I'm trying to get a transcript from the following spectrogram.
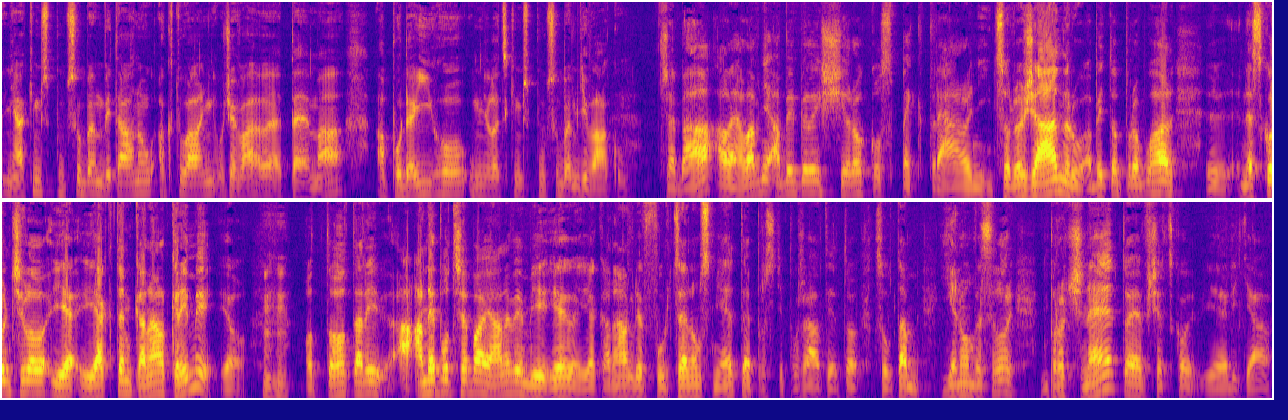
nějakým způsobem vytáhnou aktuální oživavé téma a podají ho uměleckým způsobem divákům. Třeba, ale hlavně, aby byly širokospektrální, co do žánru, aby to pro boha eh, neskončilo je, jak ten kanál Krymy, jo. Mm-hmm. Od toho tady, a, a nebo třeba, já nevím, je, je, je kanál, kde furt se jenom smějete, prostě pořád je to, jsou tam jenom veselory. Proč ne? To je všecko, je, já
